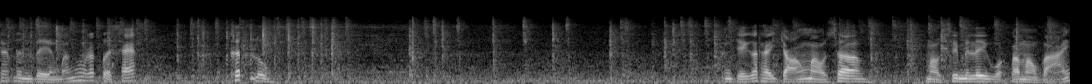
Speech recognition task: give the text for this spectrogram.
Các đinh viền bắn rất là sát. Khích luôn. Anh chị có thể chọn màu sơn, Màu simili hoặc là màu vải.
